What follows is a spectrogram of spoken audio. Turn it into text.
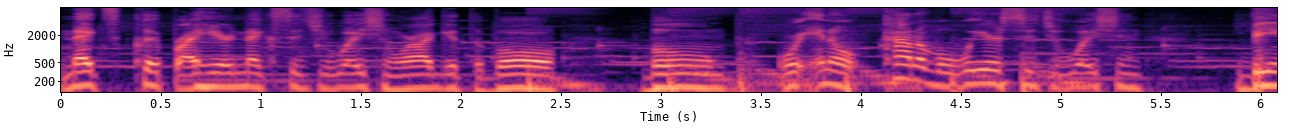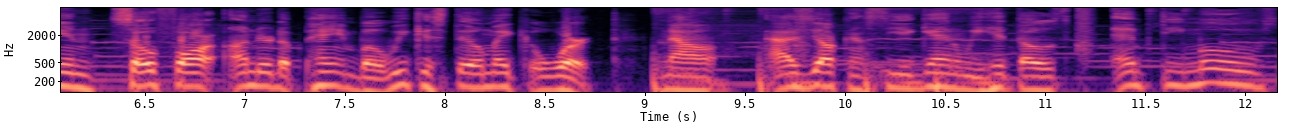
next clip right here, next situation where I get the ball, boom. We're in a kind of a weird situation being so far under the paint, but we can still make it work. Now, as y'all can see again, we hit those empty moves.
